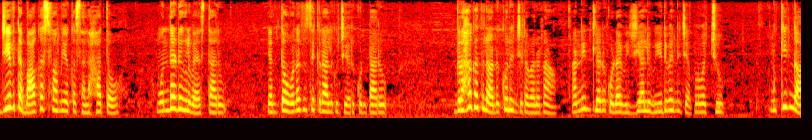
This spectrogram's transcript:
జీవిత భాగస్వామి యొక్క సలహాతో ముందడుగులు వేస్తారు. ఎంతో ఉన్నత శిఖరాలకు చేరుకుంటారు. గ్రహగతులు అనుకూలించడం వలన అన్నింట్లోనూ కూడా విజయాలు వీరివని చెప్పవచ్చు. ముఖ్యంగా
